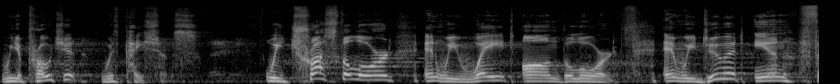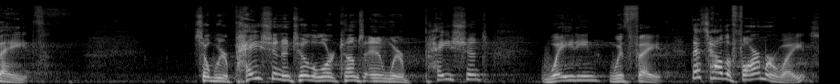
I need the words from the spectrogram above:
We approach it with patience. We trust the Lord and we wait on the Lord. And we do it in faith. So we're patient until the Lord comes and we're patient waiting with faith. That's how the farmer waits.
